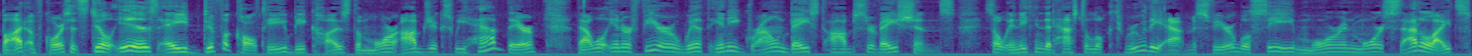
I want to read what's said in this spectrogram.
But of course, it still is a difficulty because the more objects we have there that will interfere with any ground based observations. So anything that has to look through the atmosphere we'll see more and more satellites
